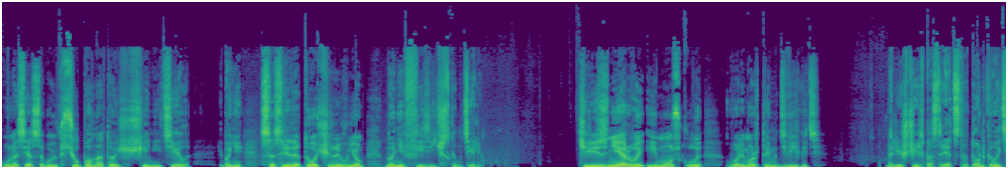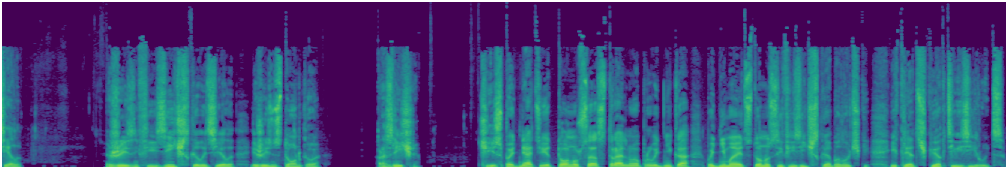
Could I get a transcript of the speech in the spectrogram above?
унося с собой всю полноту ощущений тела, ибо они сосредоточены в нем, но не в физическом теле. Через нервы и мускулы воля может им двигать, но лишь через посредство тонкого тела. Жизнь физического тела и жизнь тонкого различны. Через поднятие тонуса астрального проводника поднимается тонус и физической оболочки, и клеточки активизируются.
